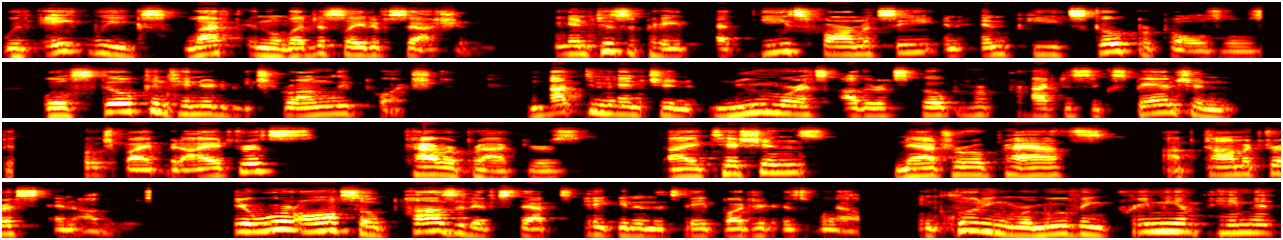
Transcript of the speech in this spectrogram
With eight weeks left in the legislative session, we anticipate that these pharmacy and NP scope proposals will still continue to be strongly pushed, not to mention numerous other scope of practice expansion pushed by podiatrists, chiropractors, dietitians, naturopaths, optometrists, and others. There were also positive steps taken in the state budget as well, including removing premium payment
